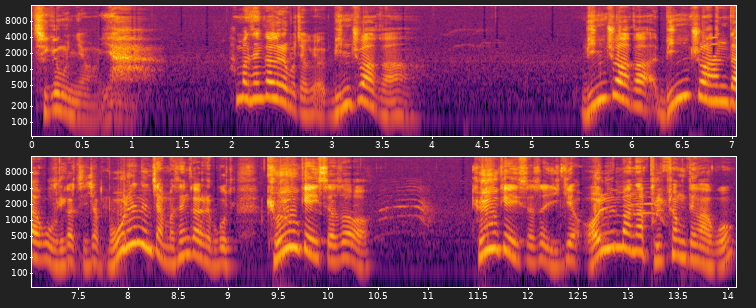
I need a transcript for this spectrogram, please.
지금은요, 야, 한번 생각을 해보자고요. 민주화가, 민주화가, 민주화한다고 우리가 진짜 뭘 했는지 한번 생각을 해보고, 교육에 있어서, 교육에 있어서 이게 얼마나 불평등하고,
